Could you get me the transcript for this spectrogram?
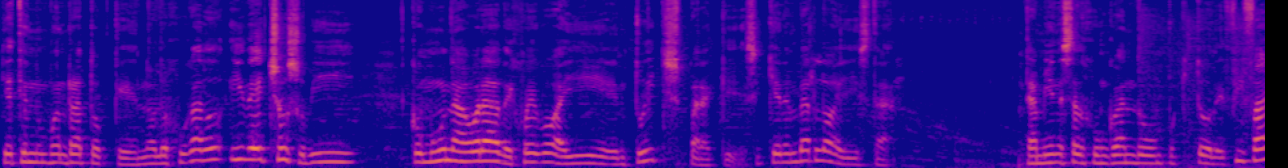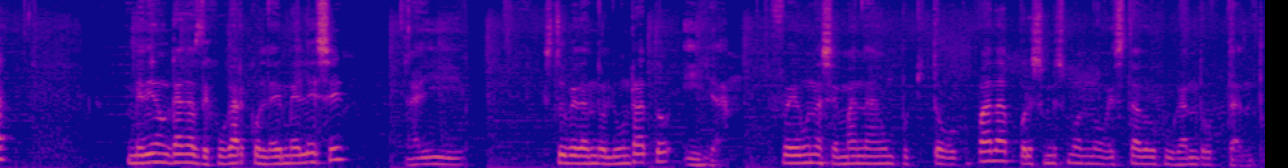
Ya tiene un buen rato que no lo he jugado y de hecho subí como una hora de juego ahí en Twitch para que si quieren verlo, ahí está. También he estado jugando un poquito de FIFA. Me dieron ganas de jugar con la MLS. Ahí estuve dándole un rato y ya. Fue una semana un poquito ocupada, por eso mismo no he estado jugando tanto.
